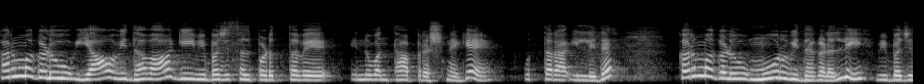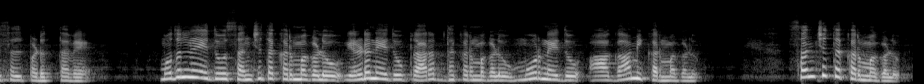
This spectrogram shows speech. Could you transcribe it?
ಕರ್ಮಗಳು ಯಾವ ವಿಧವಾಗಿ ವಿಭಜಿಸಲ್ಪಡುತ್ತವೆ ಎನ್ನುವಂತಹ ಪ್ರಶ್ನೆಗೆ ಉತ್ತರ ಇಲ್ಲಿದೆ. ಕರ್ಮಗಳು ಮೂರು ವಿಧಗಳಲ್ಲಿ ವಿಭಜಿಸಲ್ಪಡುತ್ತವೆ. ಮೊದಲನೆಯದು ಸಂಚಿತ ಕರ್ಮಗಳು, ಎರಡನೆಯದು ಪ್ರಾರಬ್ಧ ಕರ್ಮಗಳು, ಮೂರನೆಯದು ಆಗಾಮಿ ಕರ್ಮಗಳು. ಸಂಚಿತ ಕರ್ಮಗಳು.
